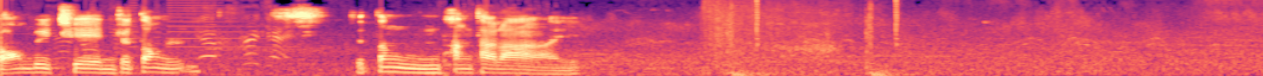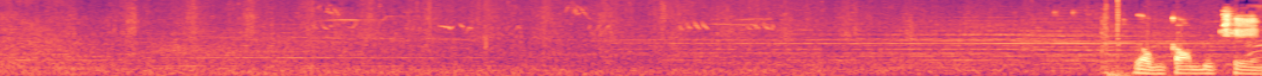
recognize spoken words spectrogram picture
กองบิเชนจะต้อง จะต้องพังทลาย ลมกองบูเชน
